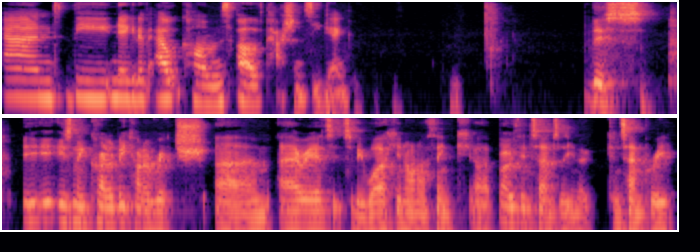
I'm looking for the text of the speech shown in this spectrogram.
and the negative outcomes of passion seeking this is an incredibly kind of rich um, area to, to, be working on. I think uh, both in terms of you know contemporary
